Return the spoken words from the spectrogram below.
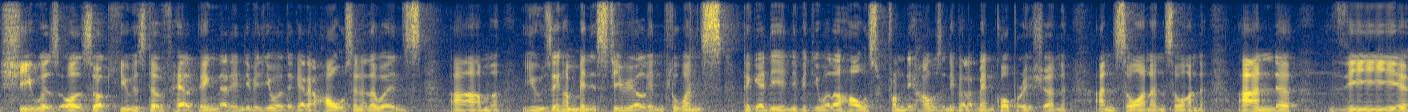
she was also accused of helping that individual to get a house. In other words, um, using her ministerial influence to get the individual a house from the Housing Development Corporation, and so on and so on. And uh, the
